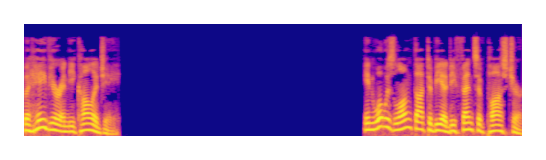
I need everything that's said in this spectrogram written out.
Behavior and ecology In what was long thought to be a defensive posture,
